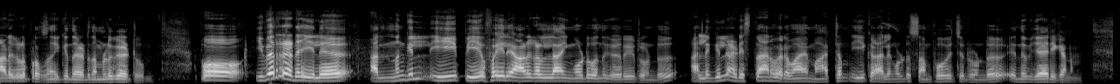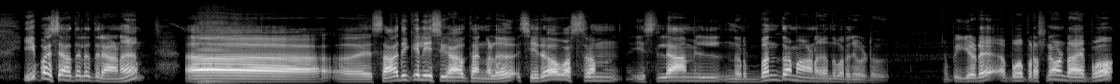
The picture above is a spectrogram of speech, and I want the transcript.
ആളുകൾ പ്രസംഗിക്കുന്നതായിട്ട് നമ്മൾ കേട്ടു. അപ്പോൾ ഇവരുടെ ഇടയിൽ അല്ലെങ്കിൽ ഈ പി എഫ് ഐയിലെ ആളുകളെല്ലാം ഇങ്ങോട്ട് വന്ന് കയറിയിട്ടുണ്ട്. അല്ലെങ്കിൽ അടിസ്ഥാനപരമായ മാറ്റം ഈ കാലം കൊണ്ട് സംഭവിച്ചിട്ടുണ്ട് എന്ന് വിചാരിക്കണം. ഈ പശ്ചാത്തലത്തിലാണ് സാദിഖലി ശിഹാബ് തങ്ങൾ ശിരോവസ്ത്രം ഇസ്ലാമിൽ നിർബന്ധമാണ് എന്ന് പറഞ്ഞു വിട്ടത്. അപ്പോൾ ഈയിടെ അപ്പോൾ പ്രശ്നം ഉണ്ടായപ്പോൾ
